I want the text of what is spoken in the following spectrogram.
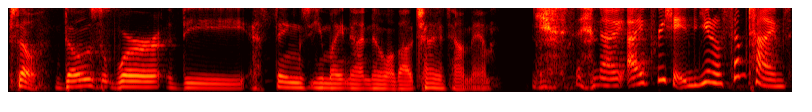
So, those were the things you might not know about Chinatown, ma'am. Yes, and I, I appreciate. You know, sometimes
